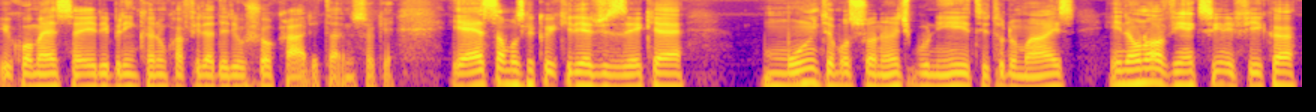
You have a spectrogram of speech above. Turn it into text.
e começa ele brincando com a filha dele, o Chocalho, tá? Não sei o quê. E é essa música que eu queria dizer que é muito emocionante, bonita e tudo mais. E não novinha, que significa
